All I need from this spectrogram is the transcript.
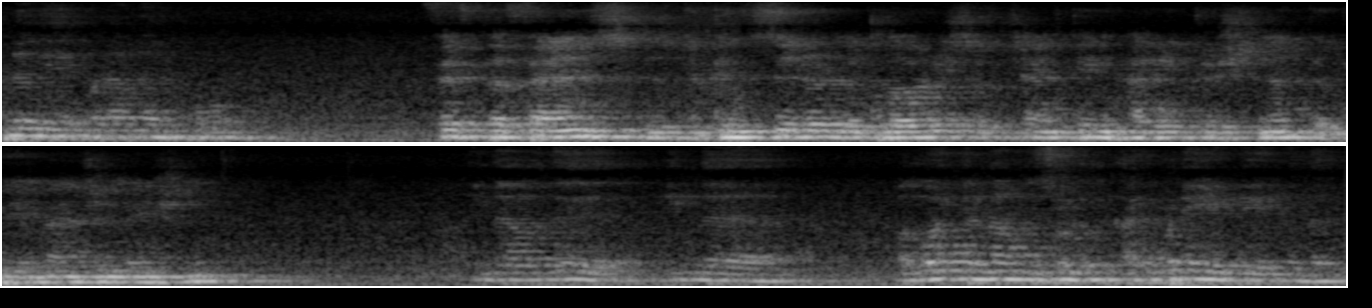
பிறகு ஏற்படாமல் இருப்போம் Fifth offense is to consider the glories of chanting Hare Krishna to be imagination. இதாவது இந்த பகவான் திருநாமம் சொல்றது கற்பனை எண்ணுதல்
